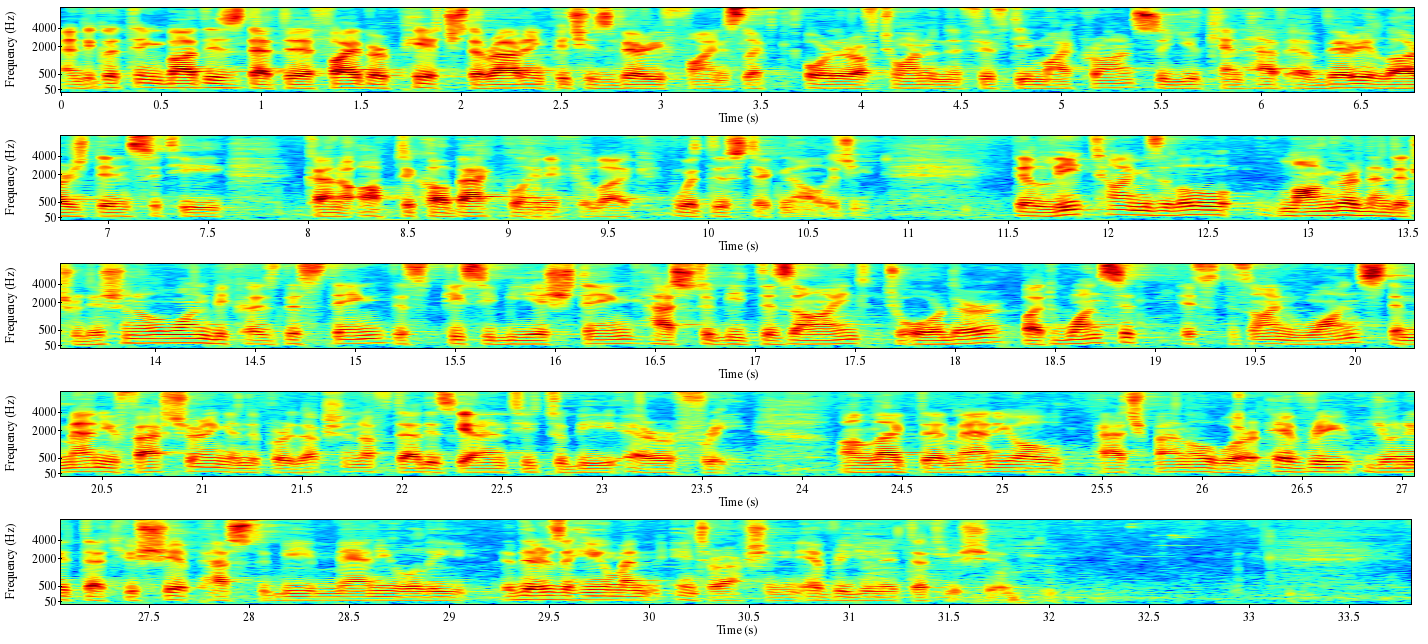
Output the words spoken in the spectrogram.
And the good thing about this is that the fiber pitch, the routing pitch is very fine. It's like order of 250 microns, so you can have a very large density kind of optical backplane, if you like, with this technology. The lead time is a little longer than the traditional one because this thing, this PCB-ish thing, has to be designed to order. But once it is designed once, the manufacturing and the production of that is guaranteed to be error-free. Unlike the manual patch panel where every unit that you ship has to be manually, there's a human interaction in every unit that you ship.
